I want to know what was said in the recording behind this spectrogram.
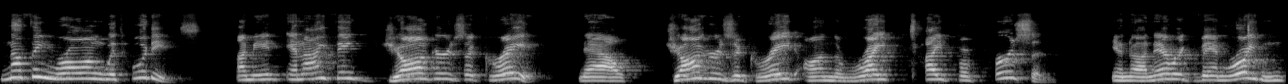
nothing wrong with hoodies. I mean, and I think joggers are great. Now, joggers are great on the right type of person. And on Erik van Rooyen,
